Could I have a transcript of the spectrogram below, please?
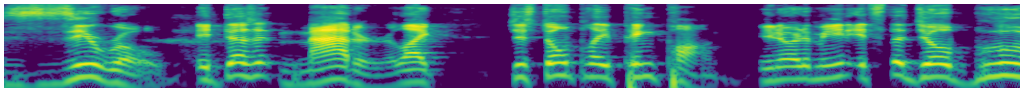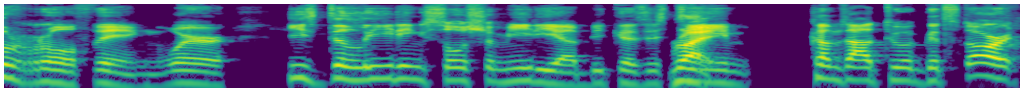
Zero. It doesn't matter. Like just don't play ping pong. You know what I mean? It's the Joe Burrow thing where he's deleting social media because his Right. team comes out to a good start,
